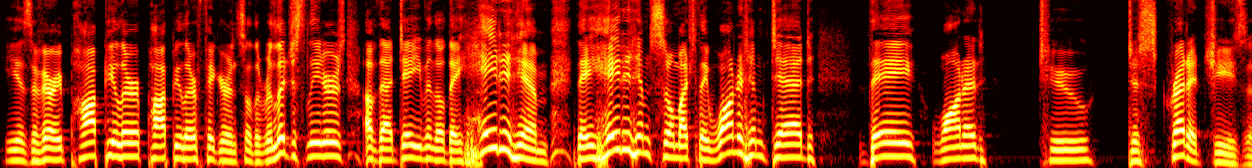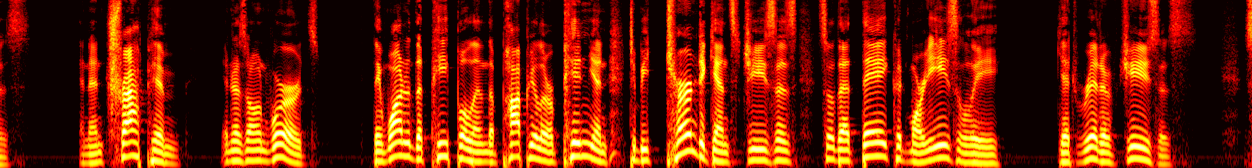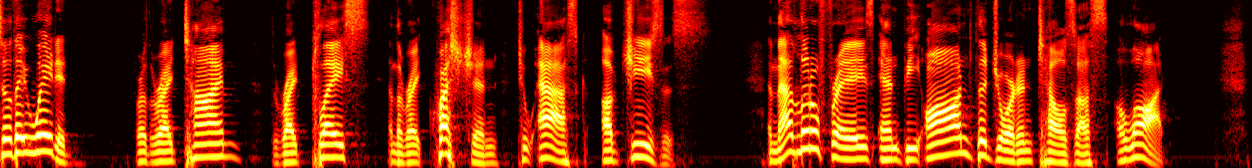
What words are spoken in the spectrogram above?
He is a very popular, popular figure. And so the religious leaders of that day, even though they hated him, they hated him so much, they wanted him dead, they wanted to discredit Jesus and entrap him in his own words. They wanted the people and the popular opinion to be turned against Jesus so that they could more easily get rid of Jesus. So they waited for the right time, the right place, and the right question to ask of Jesus. And that little phrase, and beyond the Jordan, tells us a lot.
